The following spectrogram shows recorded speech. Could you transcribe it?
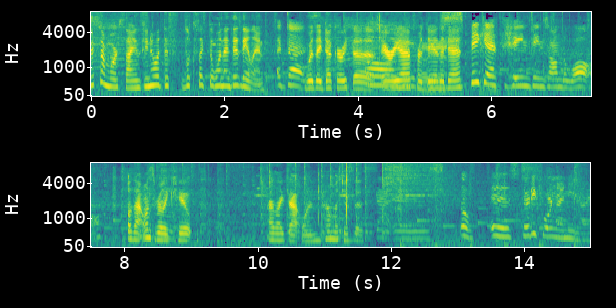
Here's some more signs. You know what this looks like? The one at Disneyland, It does. where they decorate the Oh, area the- for Day of the Dead. Speaking of paintings on the wall, Oh, that one's really cute. I like that one. How much is this? that is oh, it is thirty-four ninety-nine.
